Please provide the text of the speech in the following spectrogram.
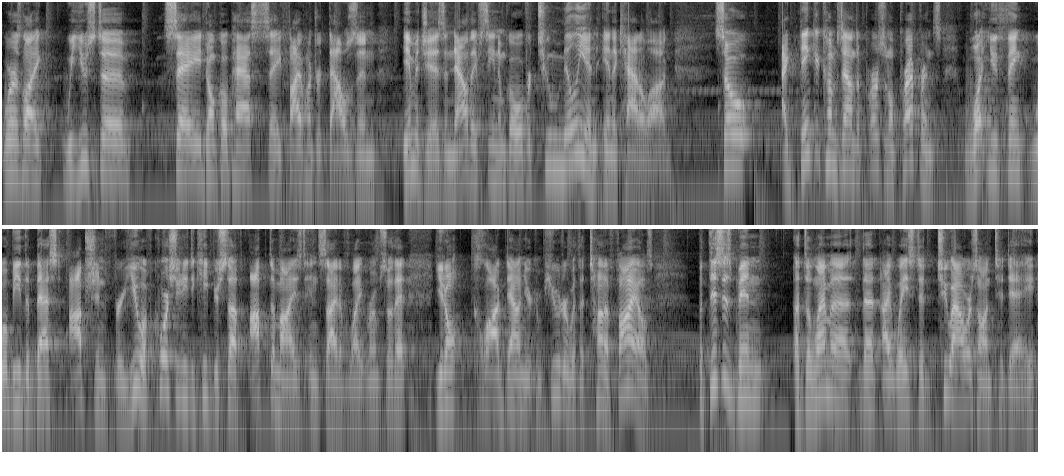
was like, we used to say don't go past, say, 500,000 images, and now they've seen them go over 2 million in a catalog. So I think it comes down to personal preference, what you think will be the best option for you. Of course, you need to keep your stuff optimized inside of Lightroom so that you don't clog down your computer with a ton of files. But this has been a dilemma that I wasted two hours on today,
